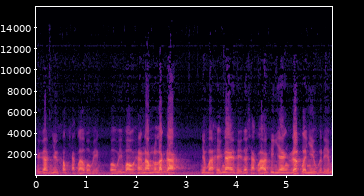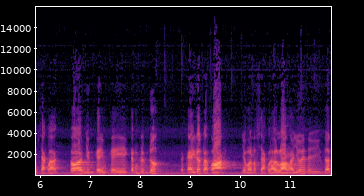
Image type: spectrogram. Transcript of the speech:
thì gần như không sạt lở bờ biển. Bờ biển bầu hàng năm nó lấn ra. Nhưng mà hiện nay thì nó sạt lở Kiên Giang rất là nhiều cái điểm sạt lở. Có những cái cái cánh rừng nước, cây rất là to. Nhưng mà nó sạt lở lòn ở dưới thì đến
